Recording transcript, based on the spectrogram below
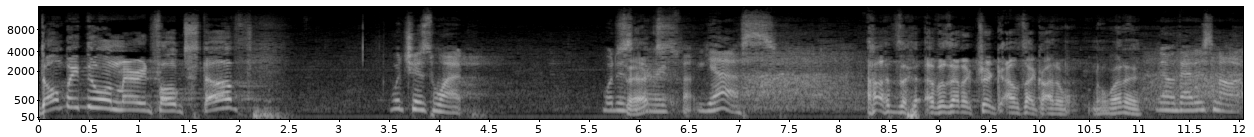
Don't be doing married folks stuff. Which is what? What is Sex? married? fo- Yes. I was, was that a trick? I was like, I don't know what. I, No, that is not.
